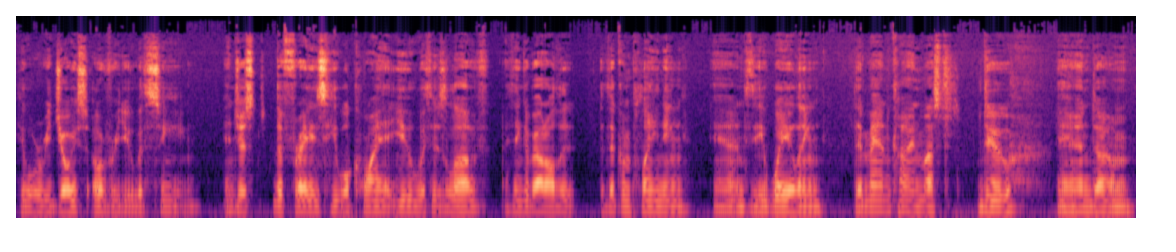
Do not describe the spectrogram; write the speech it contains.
He will rejoice over you with singing. And just the phrase, He will quiet you with His love, I think about all the, the complaining and the wailing that mankind must do, and, um,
